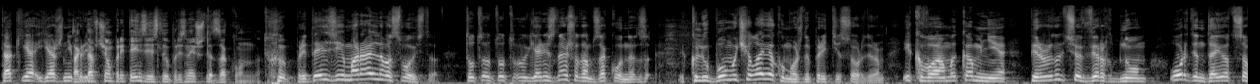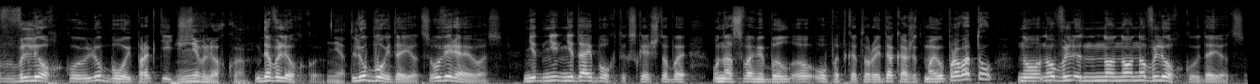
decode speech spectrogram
Так я, я же не... Тогда при... в чем претензия, если вы признаете, что это законно? Претензии морального свойства. Тут, тут я не знаю, что там законно. К любому человеку можно прийти с ордером. И к вам, и ко мне. Перевернуть все вверх дном. Орден дается в легкую, любой практически. Не в легкую. Да в легкую. Нет. Любой дается, уверяю вас. Не, не, не дай бог, так сказать, чтобы у нас с вами был э, опыт, который докажет мою правоту, но, но, в, но, но, но в легкую дается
